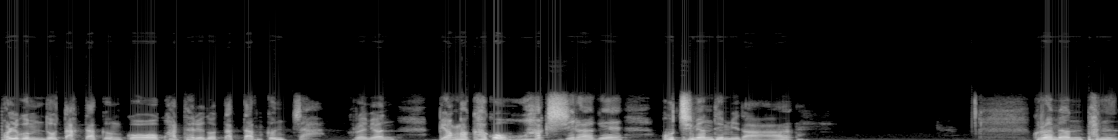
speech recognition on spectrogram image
벌금도 딱딱 끊고 과태료도 딱딱 끊자. 그러면 명확하고 확실하게 고치면 됩니다. 그러면 판,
